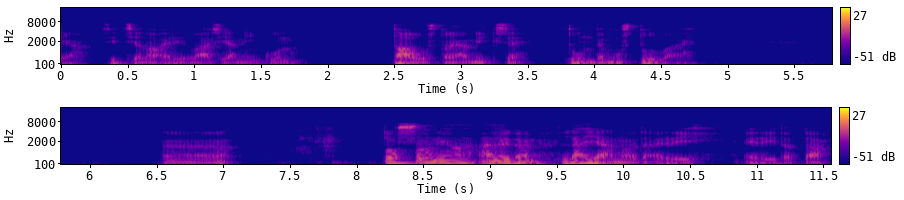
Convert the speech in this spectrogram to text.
ja sitten siellä on erilaisia niin kuin, taustoja, miksi se tuntemus tulee. Öö, Tuossa on ihan älytön läjä noita eri, eri tota,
